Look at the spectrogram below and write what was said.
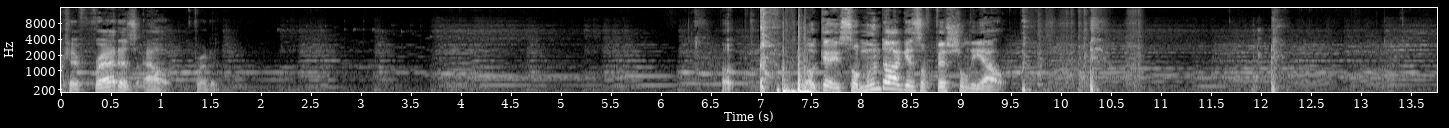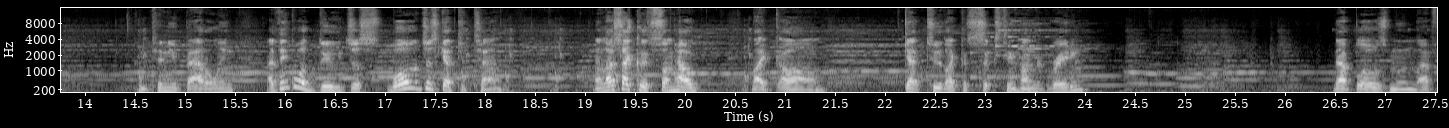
Okay, Fred is out. Fred. Is... Oh, okay, so Moondog is officially out. Continue battling. I think we'll do just we'll just get to ten, unless I could somehow like um get to like a sixteen hundred rating. That blows Moon left.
